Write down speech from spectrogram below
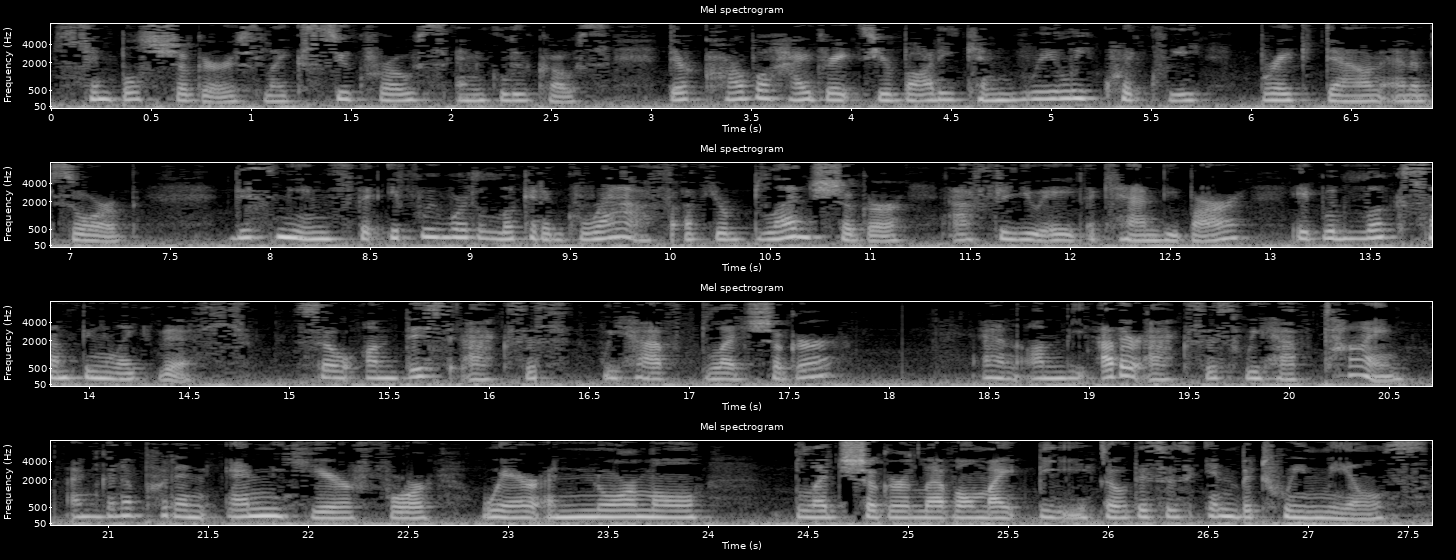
simple sugars like sucrose and glucose. They're carbohydrates your body can really quickly break down and absorb. This means that if we were to look at a graph of your blood sugar after you ate a candy bar, it would look something like this. So on this axis, we have blood sugar, and on the other axis, we have time. I'm going to put an N here for where a normal blood sugar level might be. So this is in between meals.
